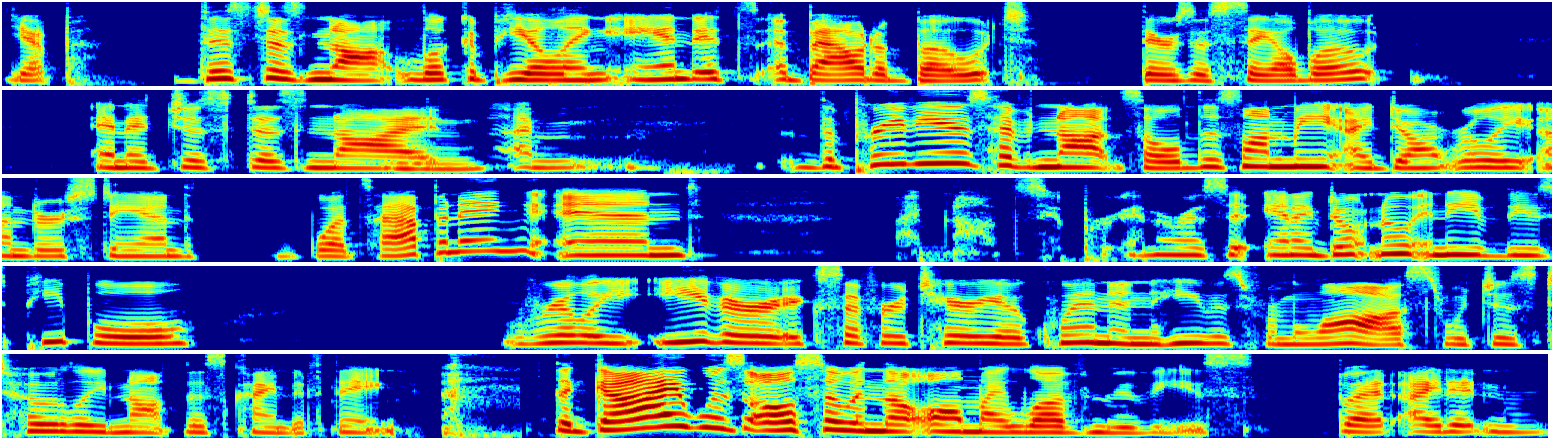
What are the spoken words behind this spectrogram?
Yep. This does not look appealing and it's about a boat. There's a sailboat and it just does not Mm. I'm the previews have not sold this on me. I don't really understand what's happening and I'm not super interested and I don't know any of these people really either except for Terry O'Quinn and he was from Lost, which is totally not this kind of thing. the guy was also in the All My Love movies, but I didn't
